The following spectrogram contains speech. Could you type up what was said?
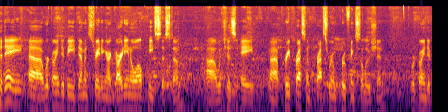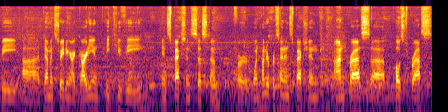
Today, uh, we're going to be demonstrating our Guardian OLP system, uh, which is a uh, pre-press and press room proofing solution. We're going to be uh, demonstrating our Guardian PQV inspection system for 100% inspection on press, uh, post press,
